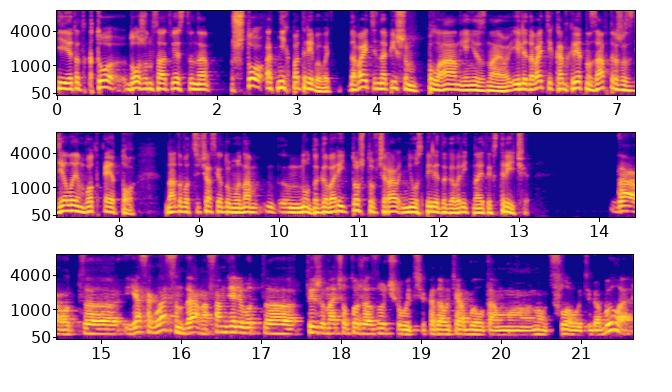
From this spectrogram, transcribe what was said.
и этот кто должен, соответственно, что от них потребовать? Давайте напишем план, я не знаю, или давайте конкретно завтра же сделаем вот это. Надо вот сейчас, я думаю, нам ну, договорить то, что вчера не успели договорить на этой встрече. Да, вот э, я согласен, да, на самом деле вот э, ты же начал тоже озвучивать, когда у тебя был там, э, ну, слово у тебя было,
